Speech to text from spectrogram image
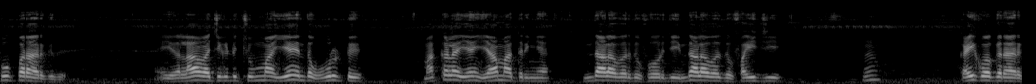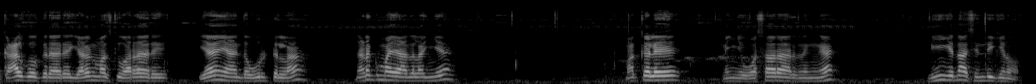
சூப்பராக இருக்குது. இதெல்லாம் வச்சுக்கிட்டு சும்மா ஏன் இந்த உருட்டு? மக்களை ஏன் ஏமாத்துறீங்க? இந்த அளவு வருது ஃபோர் ஜி இந்த அளவு வருது ஃபைவ் ஜி ம்? கை கோக்குறாரு கால் கோக்குறாரு எலன் மாஸ்க்கு வர்றாரு. ஏன் ஏன் இந்த உருட்டெல்லாம் நடக்குமாயா அதெல்லாம் இங்கே? மக்களே நீங்கள் ஒசாராக இருந்துங்க. நீங்கள் தான் சிந்திக்கணும்.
